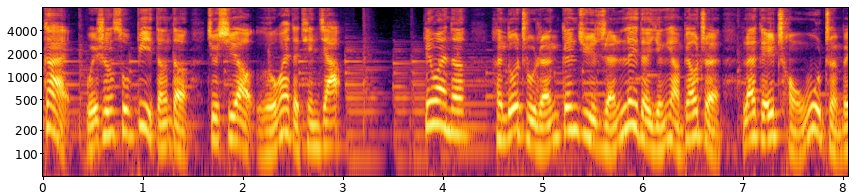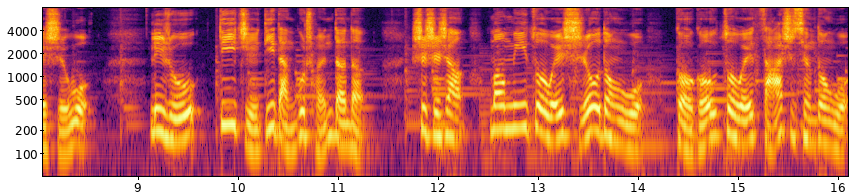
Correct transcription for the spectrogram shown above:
钙、维生素 B 等等就需要额外的添加。另外呢，很多主人根据人类的营养标准来给宠物准备食物，例如低脂、低胆固醇等等。事实上，猫咪作为食肉动物，狗狗作为杂食性动物，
